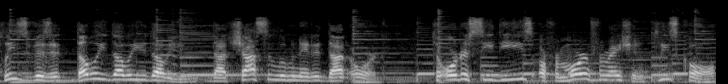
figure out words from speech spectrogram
please visit www.shasilluminated.org. To order CDs or for more information, please call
